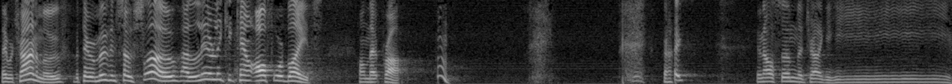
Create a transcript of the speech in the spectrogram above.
They were trying to move, but they were moving so slow, I literally could count all four blades on that prop. Hmm. right? And all of a sudden, they try to get.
